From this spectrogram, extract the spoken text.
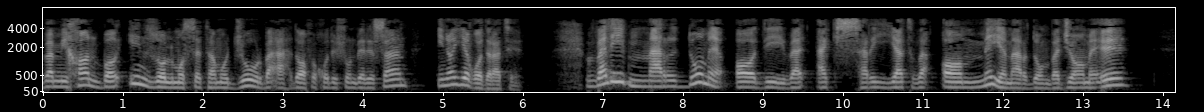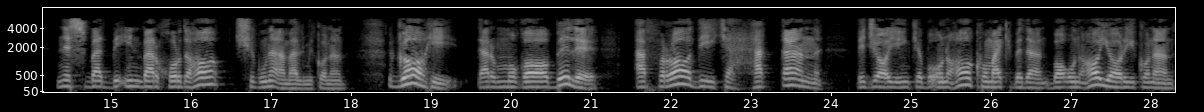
و می‌خوان با این ظلم و ستم و جور به اهداف خودشون برسن اینا یه قدرته. ولی مردم عادی و اکثریت و عامه مردم و جامعه نسبت به این برخوردها چگونه عمل می‌کنن؟ گاهی در مقابل افرادی که حقا به جای اینکه به اونها کمک بدن با اونها یاری کنند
